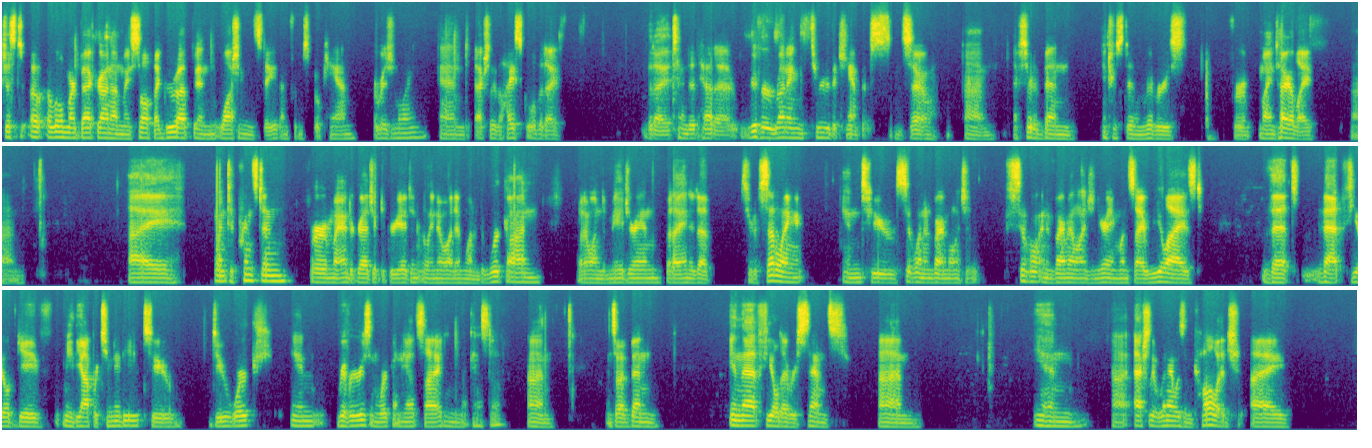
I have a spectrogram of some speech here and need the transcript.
just a, a, little more background on myself. I grew up in Washington State. I'm from Spokane originally, and actually the high school that I that I attended had a river running through the campus, and so um, I've sort of been interested in rivers for my entire life. Um, I went to Princeton for my undergraduate degree. I didn't really know what I wanted to work on, what I wanted to major in, but I ended up sort of settling into civil and environmental civil and environmental engineering once I realized that that field gave me the opportunity to do work in rivers and work on the outside and that kind of stuff. Um, and so I've been in that field ever since. Um, in uh, actually, when I was in college, I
